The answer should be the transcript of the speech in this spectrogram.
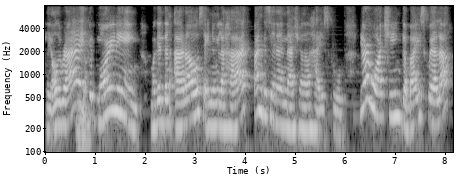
Okay, all right. Good morning. Magandang araw sa inyong lahat. Pangasinan National High School. You're watching Gabay Eskwela,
